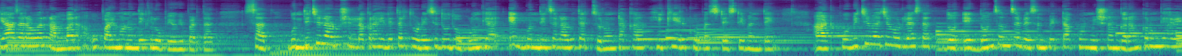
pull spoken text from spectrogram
या आजारावर रामबाण उपाय म्हणून देखील उपयोगी पडतात. सात बुंदीचे लाडू शिल्लक राहिले तर थोडेसे दूध उकळून घ्या. एक बुंदीचे लाडू त्यात चुरून टाका. ही खीर खूपच टेस्टी बनते. आठ कोबीची भाजी उरल्यास त्यात दो एक दोन चमचे बेसन पीठ टाकून मिश्रण गरम करून घ्यावे.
